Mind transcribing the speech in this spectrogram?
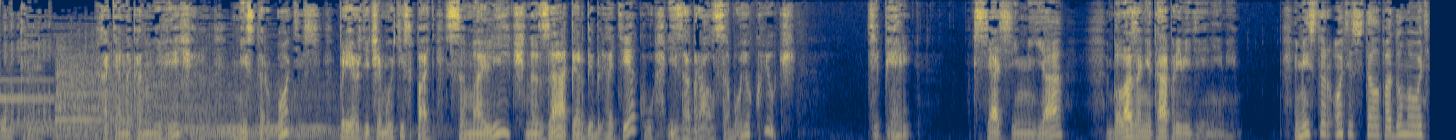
утро. Хотя накануне вечером мистер Отис, прежде чем уйти спать, самолично запер библиотеку и забрал с собою ключ. Теперь вся семья была занята привидениями. Мистер Отис стал подумывать,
